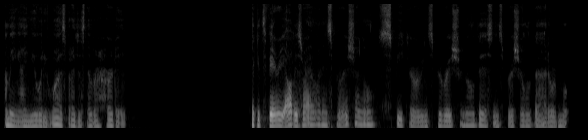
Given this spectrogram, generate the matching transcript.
I mean, I knew what it was, but I just never heard it. Like it's very obvious, right? Oh, an inspirational speaker, or inspirational this, inspirational that, or mo-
